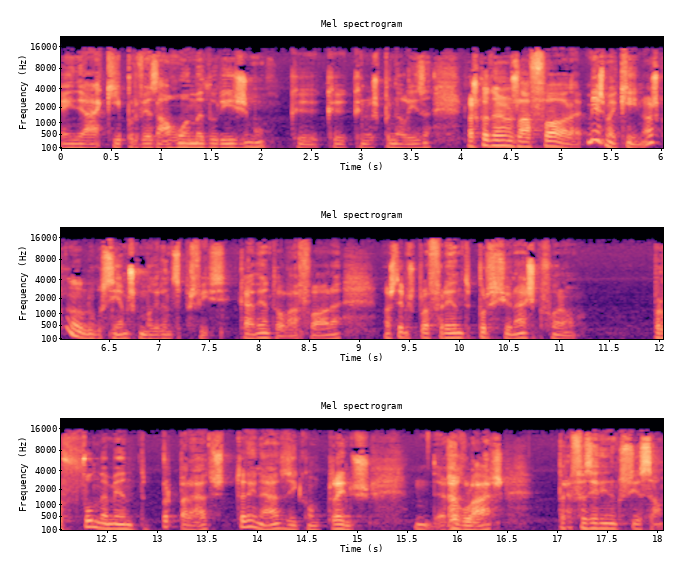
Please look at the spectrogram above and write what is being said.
ainda há aqui, por vezes, algum amadorismo que, que, que, nos penaliza. Nós, quando vamos lá fora, mesmo aqui, nós quando negociamos com uma grande superfície, cá dentro ou lá fora, nós temos pela frente profissionais que foram profundamente preparados, treinados e com treinos regulares para fazerem negociação.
